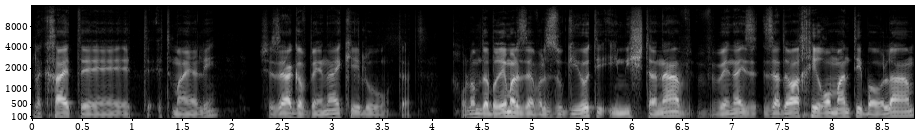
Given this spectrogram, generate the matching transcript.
לקחה את, אה, את, את מאיה לי, שזה אגב בעיניי כאילו, את יודעת, אנחנו לא מדברים על זה, אבל זוגיות היא, היא משתנה, ובעיניי זה, זה הדבר הכי רומנטי בעולם,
